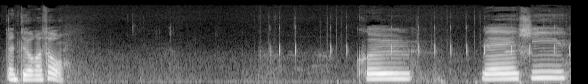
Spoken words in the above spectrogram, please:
일단 들어가서 클래시로얄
